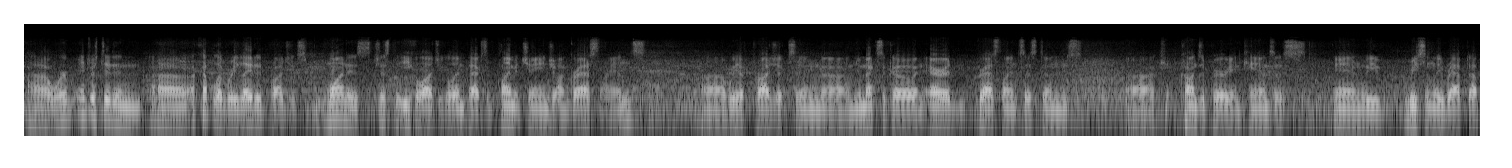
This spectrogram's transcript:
Uh, we're interested in uh, a couple of related projects. One is just the ecological impacts of climate change on grasslands. Uh, we have projects in New Mexico and arid grassland systems, uh, Prairie in Kansas, and we recently wrapped up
